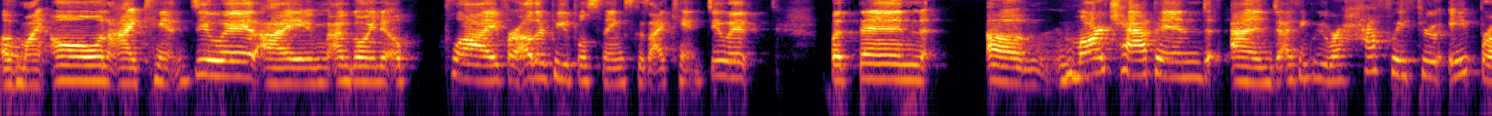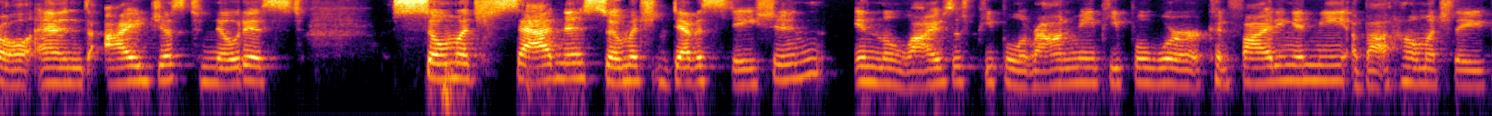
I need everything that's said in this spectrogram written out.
of my own. I can't do it. I'm, I'm going to apply for other people's things because I can't do it. But then um, March happened, and I think we were halfway through April, and I just noticed so much sadness, so much devastation in the lives of people around me. People were confiding in me about how much they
